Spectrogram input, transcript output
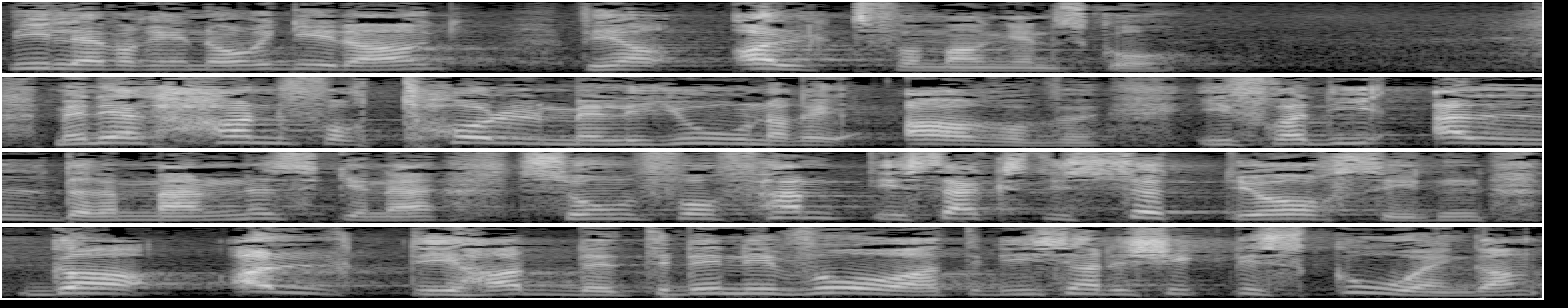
vi lever i Norge i dag. Vi har altfor mange sko. Men det at han får 12 millioner i arv fra de eldre menneskene som for 50-60-70 år siden ga alt de hadde, til det nivået at de ikke hadde skikkelig sko engang,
